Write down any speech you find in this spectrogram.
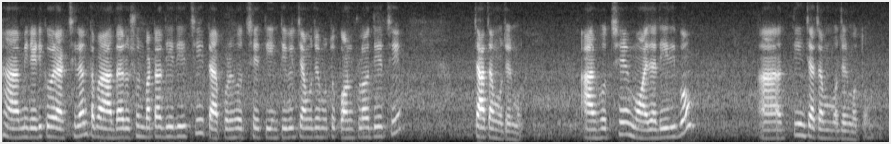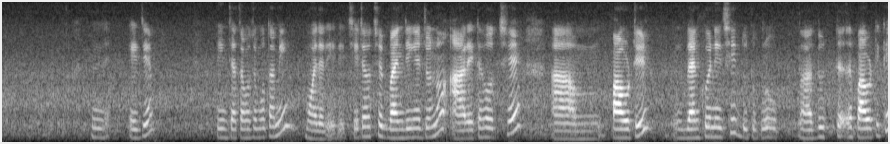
হ্যাঁ আমি রেডি করে রাখছিলাম। তারপর আদা, রসুন বাটা দিয়ে দিয়েছি। তারপরে হচ্ছে তিন টেবিল চামচের মতো কর্নফ্লাওয়ার দিয়েছি। চা চামচের মতো। আর হচ্ছে ময়দা দিয়ে দিব। আর তিন চা চামচের মতো। এই যে তিন চা চামচের মতো আমি ময়দা দিয়ে দিচ্ছি। এটা হচ্ছে বাইন্ডিংয়ের জন্য আর এটা হচ্ছে পাউরুটির ব্ল্যান্ড করে নিয়েছি। দু টুকরো আহ, পাউরুটিকে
